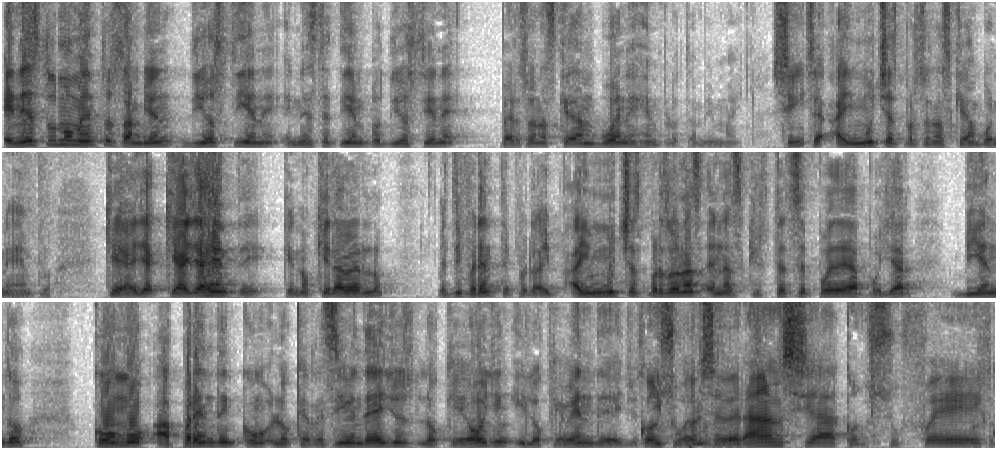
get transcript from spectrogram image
en estos momentos también Dios tiene, en este tiempo, Dios tiene personas que dan buen ejemplo también, Mike. Sí, O sea, hay muchas personas que dan buen ejemplo. Que haya, que haya gente que no quiera verlo es diferente, pero hay, hay muchas personas en las que usted se puede apoyar viendo cómo aprenden, cómo- lo que reciben de ellos, lo que oyen y lo que ven de ellos. con Y su perseverancia, con su fe, por con-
